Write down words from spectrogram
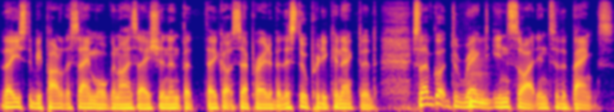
they used to be part of the same organization and but they got separated but they're still pretty connected so they've got direct mm. insight into the banks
